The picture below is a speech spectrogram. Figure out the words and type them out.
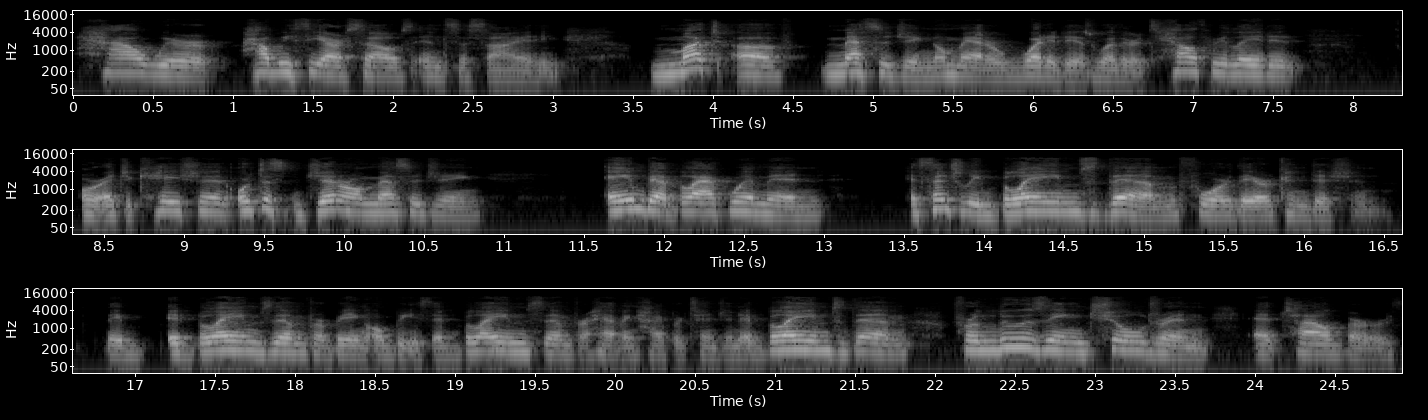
how we're how we see ourselves in society. Much of messaging, no matter what it is, whether it's health related or education or just general messaging aimed at Black women essentially blames them for their condition. They, it blames them for being obese. It blames them for having hypertension. It blames them for losing children at childbirth.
